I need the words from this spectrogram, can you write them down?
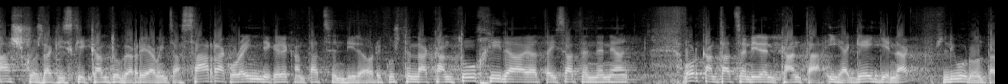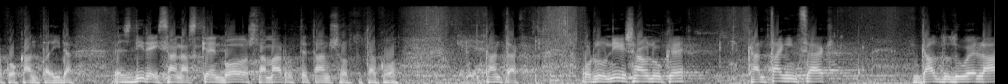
asko ez dakizki kantu berria bintza, zaharrak oraindik ere kantatzen dira, hor ikusten da kantu jira eta izaten denean, hor kantatzen diren kanta, ia gehienak, liburu ontako kanta dira, ez dire izan azken, bost, amarrutetan sortutako kantak. Ordu nik esan nuke, kantagintzak galdu duela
